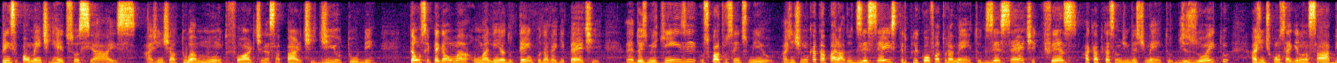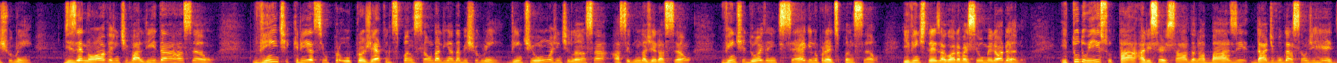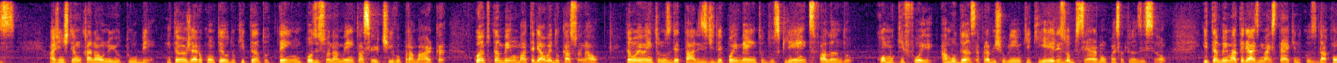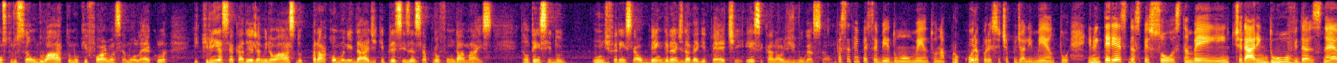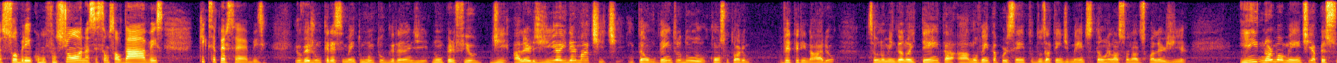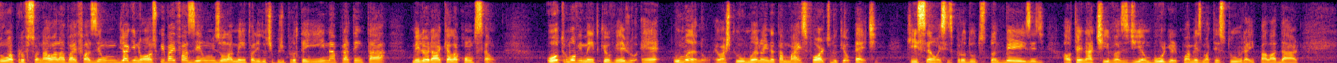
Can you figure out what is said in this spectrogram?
Principalmente em redes sociais. A gente atua muito forte nessa parte de YouTube. Então, se pegar uma, uma linha do tempo da VegPet, é, 2015, os 400 mil. A gente nunca está parado. 16, triplicou o faturamento. 17, fez a captação de investimento. 18, a gente consegue lançar Bicho Green. 19, a gente valida a ração. 20, cria-se o, o, projeto de expansão da linha da Bicho Green. 21, a gente lança a segunda geração. 22, a gente segue no projeto de expansão. E 23 agora vai ser o melhor ano. E tudo isso está alicerçado na base da divulgação de redes. A gente tem um canal no YouTube, então eu gero conteúdo que tanto tem um posicionamento assertivo para a marca, quanto também um material educacional. Então eu entro nos detalhes de depoimento dos clientes falando como que foi a mudança para bichugrinho, o que, que eles observam com essa transição, e também materiais mais técnicos, da construção do átomo que forma-se a molécula e cria-se a cadeia de aminoácido para a comunidade que precisa se aprofundar mais. Então tem sido um diferencial bem grande da VegPet esse canal de divulgação. Você tem percebido um aumento na procura por esse tipo de alimento e no interesse das pessoas também em tirarem dúvidas né, sobre como funciona, se são saudáveis? O que, que você percebe? Sim. Eu vejo um crescimento muito grande num perfil de alergia e dermatite. Então, dentro do consultório veterinário, se eu não me engano, 80 a 90% dos atendimentos estão relacionados com alergia. E normalmente a pessoa profissional ela vai fazer um diagnóstico e vai fazer um isolamento ali do tipo de proteína para tentar melhorar aquela condição. Outro movimento que eu vejo é humano. Eu acho que o humano ainda está mais forte do que o pet, que são esses produtos plant-based, alternativas de hambúrguer com a mesma textura e paladar.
